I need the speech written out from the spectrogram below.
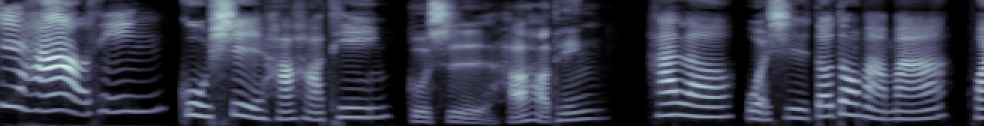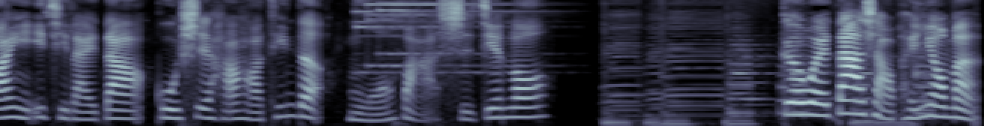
事好好听，故事好好听，故事好好听。Hello，我是豆豆妈妈，欢迎一起来到故事好好听的魔法时间喽！各位大小朋友们，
